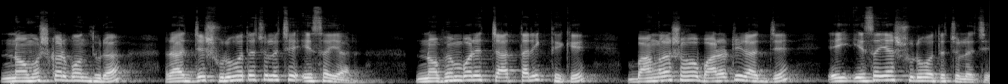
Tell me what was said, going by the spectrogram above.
নমস্কার বন্ধুরা, রাজ্যে শুরু হতে চলেছে এসআইআর। নভেম্বরের চার তারিখ থেকে বাংলাসহ বারোটি রাজ্যে এই এসআইআর শুরু হতে চলেছে।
